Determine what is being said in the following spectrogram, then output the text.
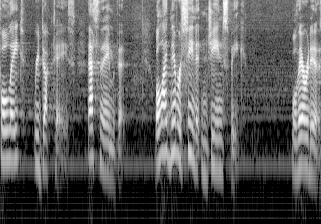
folate reductase. That's the name of it. Well, I'd never seen it in gene speak. Well, there it is.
